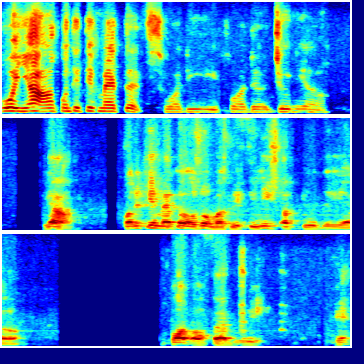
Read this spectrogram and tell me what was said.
Oh yeah, quantitative methods for the for the junior. Yeah quality matter also must be finished up to the uh 4th of February Okay.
